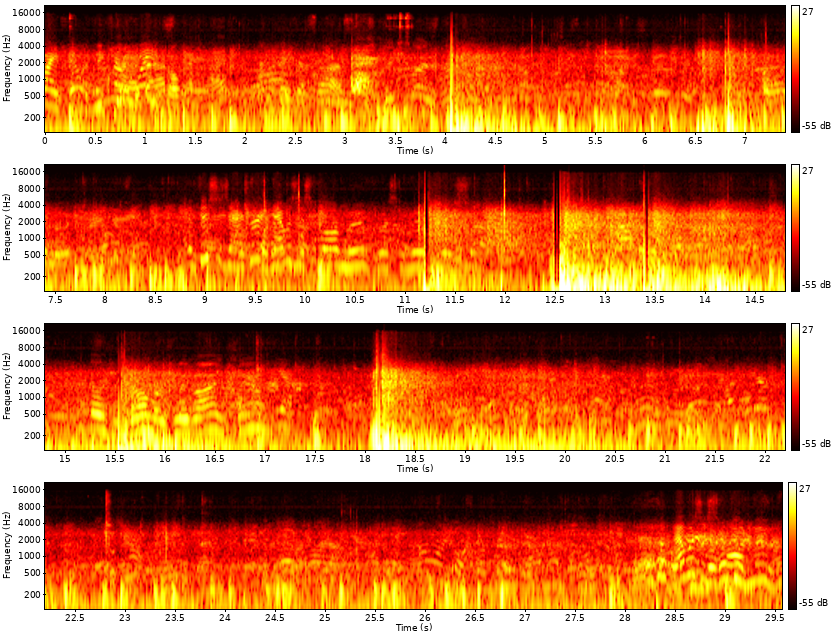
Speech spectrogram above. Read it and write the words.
I feel I think you're in a battle. I don't think that's us. Oh, if this is accurate, that was a small move, was to move to the There goes your drummers, Levi and Sam. Yeah. that was a small move.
